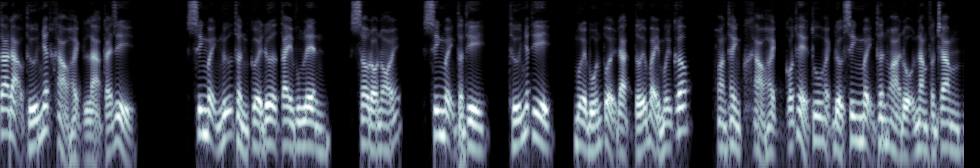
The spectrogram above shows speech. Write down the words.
ta đạo thứ nhất khảo hạch là cái gì? Sinh mệnh nữ thần cười đưa tay vung lên, sau đó nói, sinh mệnh thần thi, thứ nhất thi, mười bốn tuổi đạt tới bảy mươi cấp, hoàn thành khảo hạch có thể thu hoạch được sinh mệnh thân hòa độ năm phần trăm,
